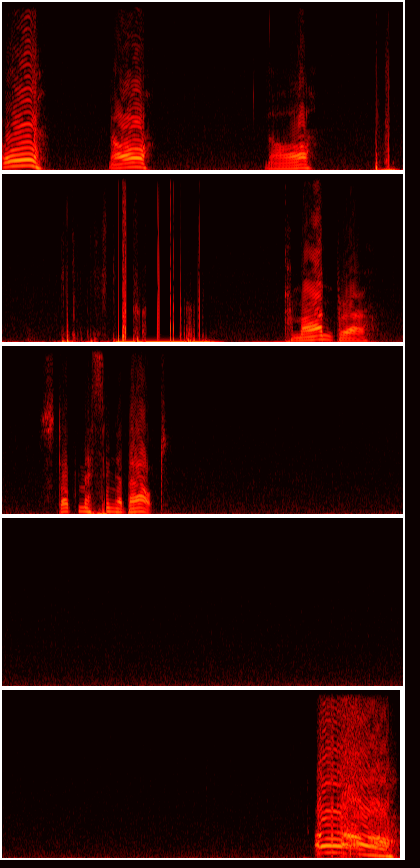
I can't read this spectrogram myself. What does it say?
Oh! No! No! Come on, bro. Stop messing about. Oh!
